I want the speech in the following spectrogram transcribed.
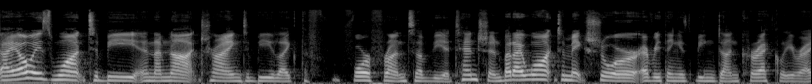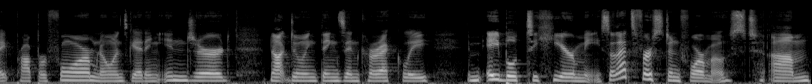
I, always want to be, and I'm not trying to be like the f- forefront of the attention, but I want to make sure everything is being done correctly, right? Proper form, no one's getting injured, not doing things incorrectly, able to hear me. So that's first and foremost. Um,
